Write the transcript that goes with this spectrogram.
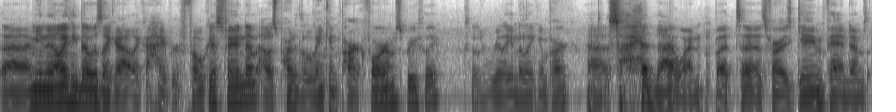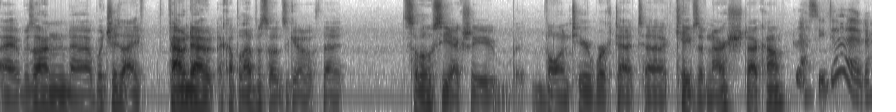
uh, I mean, the only thing that was like a, like a hyper focused fandom, I was part of the Linkin Park forums briefly. So I was really into Linkin Park. Uh, so I had that one. But uh, as far as game fandoms, I was on, uh, which is, I found out a couple episodes ago that Solosi actually volunteer worked at uh, cavesofnarshe.com Yes, he did.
